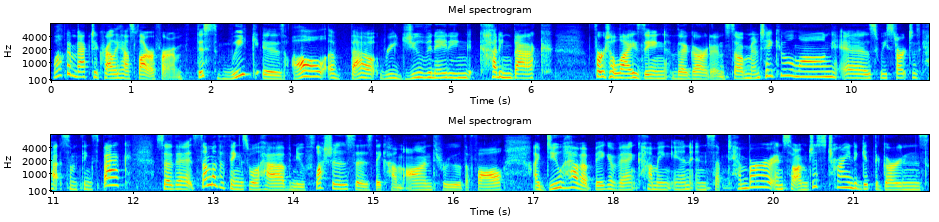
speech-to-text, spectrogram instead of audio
Welcome back to Crowley House Flower Farm. This week is all about rejuvenating, cutting back, fertilizing the garden. So I'm going to take you along as we start to cut some things back so that some of the things will have new flushes as they come on through the fall. I do have a big event coming in in September and so I'm just trying to get the gardens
